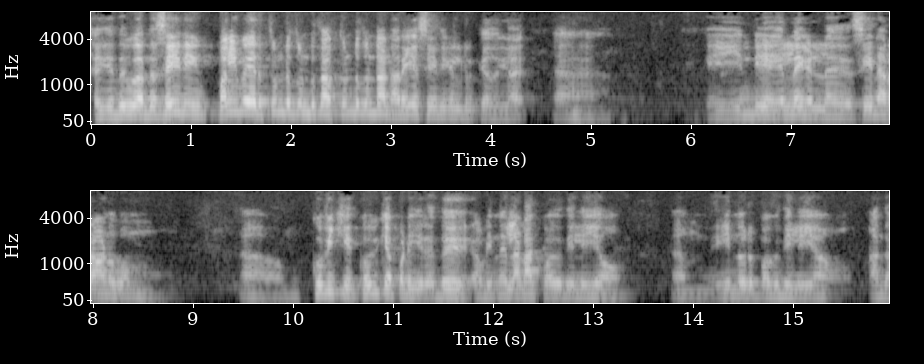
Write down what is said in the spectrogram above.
இது அந்த செய்தி பல்வேறு துண்டு துண்டு தான் துண்டு துண்டா நிறைய செய்திகள் இருக்கு அதுல. இந்திய எல்லைகள்ல சீன ராணுவம் குவிக்க குவிக்கப்படுகிறது அப்படின்னு லடாக் பகுதியிலையும் இன்னொரு பகுதியிலையும் அந்த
